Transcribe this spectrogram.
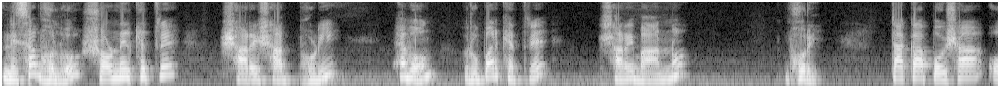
নিসাব হলো স্বর্ণের ক্ষেত্রে সাড়ে সাত ভরি এবং রূপার ক্ষেত্রে সাড়ে বাহান্ন ভরি। টাকা, পয়সা ও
